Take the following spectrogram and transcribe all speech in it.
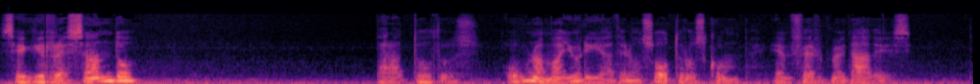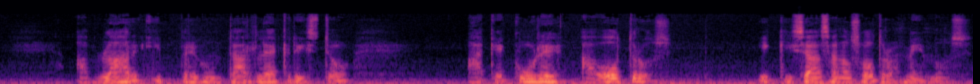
seguir rezando para todos o una mayoría de nosotros con enfermedades. Hablar y preguntarle a Cristo a que cure a otros y quizás a nosotros mismos.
